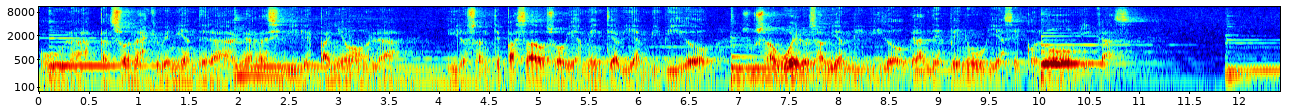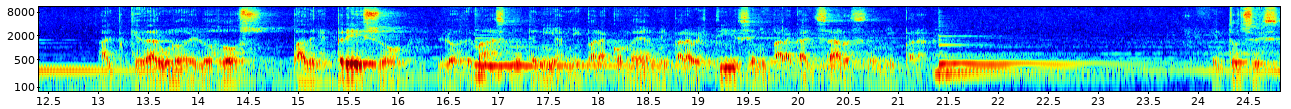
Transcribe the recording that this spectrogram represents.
unas personas que venían de la Guerra Civil Española, y los antepasados obviamente habían vivido, sus abuelos habían vivido grandes penurias económicas. Al quedar uno de los dos padres preso, los demás no tenían ni para comer, ni para vestirse, ni para calzarse, ni para... Entonces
